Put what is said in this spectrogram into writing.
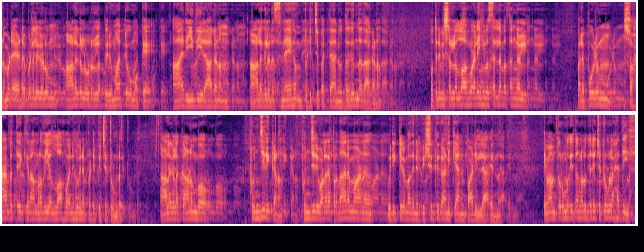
നമ്മുടെ ഇടപെടലുകളും ആളുകളോടുള്ള പെരുമാറ്റവും ഒക്കെ ആ രീതിയിലാകണം ആളുകളുടെ സ്നേഹം പിടിച്ചു പറ്റാൻ ഉതകുന്നതാകണം. മുത്തനബി സല്ലാഹു അലഹി വസല്ലമ തങ്ങൾ പലപ്പോഴും സ്വഹാബത്തെ കിറാം റതി അള്ളാഹു അനുഹുവിനെ പഠിപ്പിച്ചിട്ടുണ്ട്. ആളുകളെ കാണുമ്പോൾ പുഞ്ചിരിക്കണം. പുഞ്ചിരി വളരെ പ്രധാനമാണ്. ഒരിക്കലും അതിന് പിശുക്ക് കാണിക്കാൻ പാടില്ല എന്ന്. ഇമാം തുർമുദി തങ്ങൾ ഉദ്ധരിച്ചിട്ടുള്ള ഹദീസ്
